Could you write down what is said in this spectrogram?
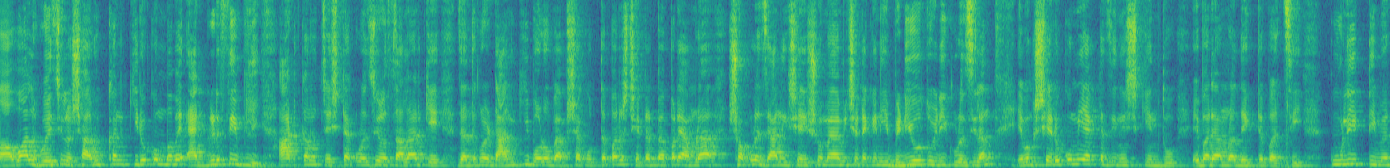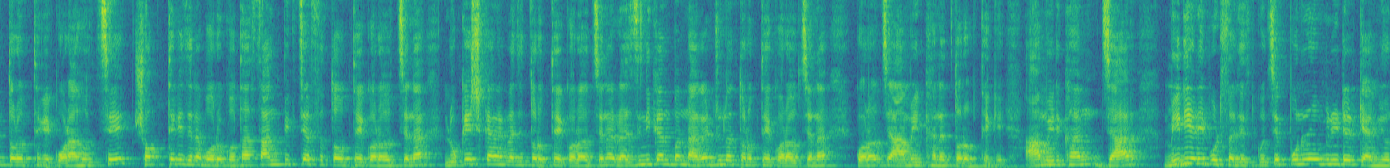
বাওয়াল হয়েছিল, শাহরুখ খান কীরকমভাবে অ্যাগ্রেসিভলি আটকানোর চেষ্টা করেছিল সালারকে যাতে করে ডানকি বড় ব্যবসা করতে পারে, সেটার ব্যাপারে আমরা সকলে জানি। সেই সময় আমি সেটাকে নিয়ে ভিডিও তৈরি করেছিলাম এবং সেরকমই একটা জিনিস কিন্তু এবারে আমরা দেখতে পাচ্ছি। কুলির টিমের তরফ থেকে করা হচ্ছে। সব থেকে যেটা বড় কথা, সান পিকচার্সের তরফ থেকে করা হচ্ছে না, লোকেশ কানাগরাজের তরফ থেকে করা হচ্ছে না, রজনীকান্ত বা নাগার্জুনের তরফ থেকে করা হচ্ছে না, করা হচ্ছে আমির খানের তরফ থেকে। আমির খান যার মিডিয়া রিপোর্ট সাজেস্ট করছে, পনেরো মিনিটের ক্যামিও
